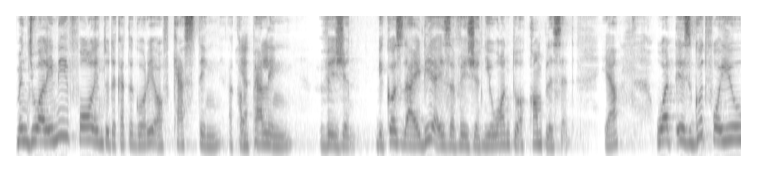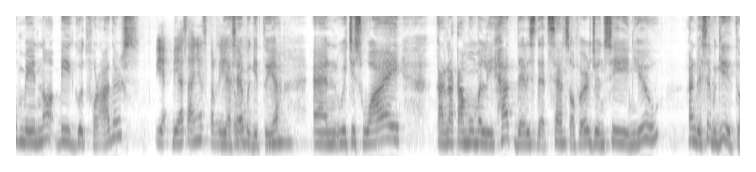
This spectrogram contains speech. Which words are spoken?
Menjual ini fall into the category of casting a compelling vision because the idea is a vision. You want to accomplish it. Ya, what is good for you may not be good for others. Ya, biasanya seperti Biasanya itu. begitu ya. And which is why karena kamu melihat there is that sense of urgency in you, kan biasanya begitu.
